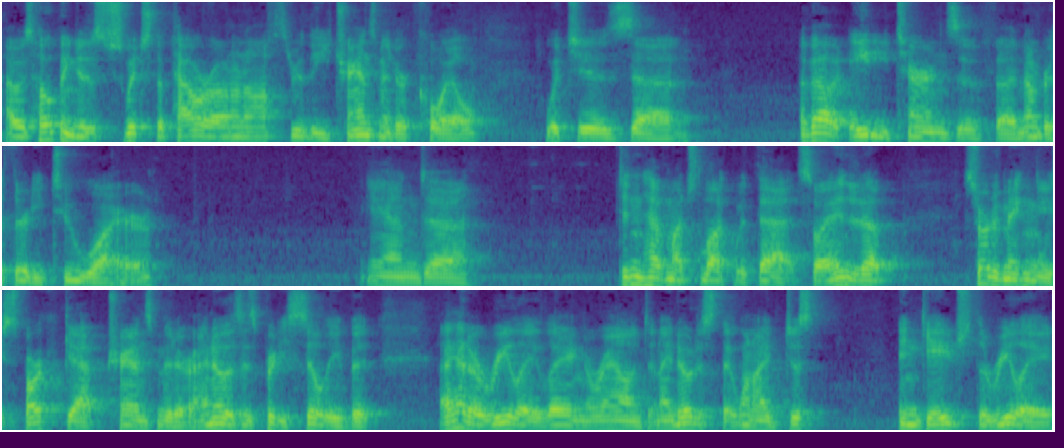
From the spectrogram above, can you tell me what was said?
I was hoping to switch the power on and off through the transmitter coil, which is uh, about 80 turns of uh, number 32 wire and uh, didn't have much luck with that so I ended up sort of making a spark gap transmitter. I know this is pretty silly but I had a relay laying around and I noticed that when I just engaged the relay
